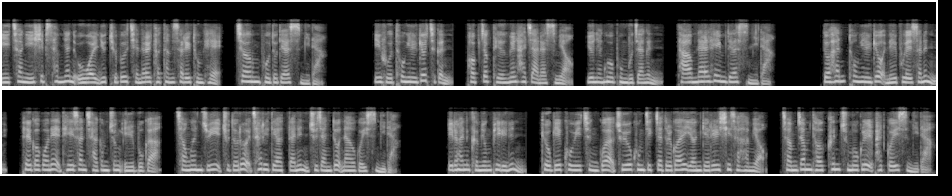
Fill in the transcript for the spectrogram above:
2023년 5월 유튜브 채널 더 탐사를 통해 처음 보도되었습니다. 이후 통일교 측은 법적 대응을 하지 않았으며 윤영호 본부장은 다음날 해임되었습니다. 또한 통일교 내부에서는 100억 원의 대선 자금 중 일부가 정원주의 주도로 처리되었다는 주장도 나오고 있습니다. 이러한 금융 비리는 교계 고위층과 주요 공직자들과의 연계를 시사하며 점점 더 큰 주목을 받고 있습니다.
